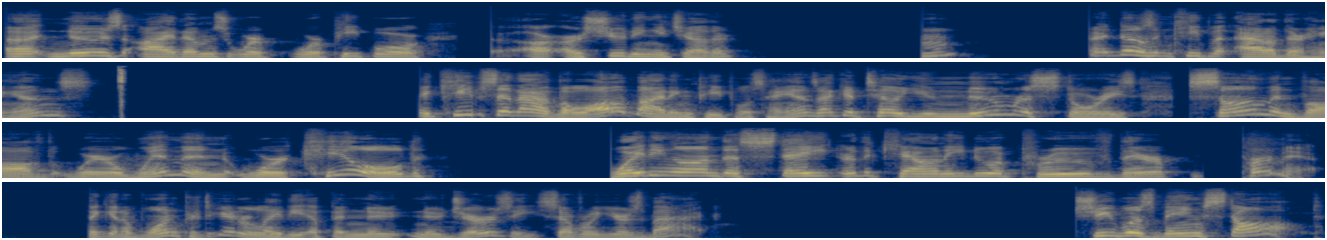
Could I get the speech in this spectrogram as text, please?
uh, news items where, where people are, are shooting each other? Hmm? It doesn't keep it out of their hands. It keeps it out of the law abiding people's hands. I could tell you numerous stories, some involved where women were killed waiting on the state or the county to approve their permit. Thinking of one particular lady up in New, New Jersey several years back. She was being stalked.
